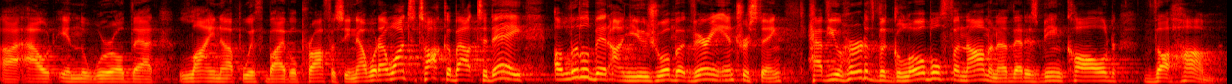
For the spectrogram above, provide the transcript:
uh, out in the world that line up with Bible prophecy. Now, what I want to talk about today, a little bit unusual, but very interesting. Have you heard of the global phenomena that is being called the hum?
